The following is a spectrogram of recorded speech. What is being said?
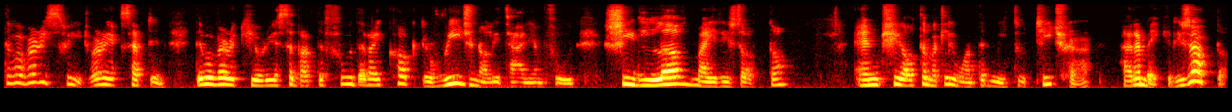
they were very sweet very accepting they were very curious about the food that i cooked the regional italian food she loved my risotto and she ultimately wanted me to teach her how to make risotto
